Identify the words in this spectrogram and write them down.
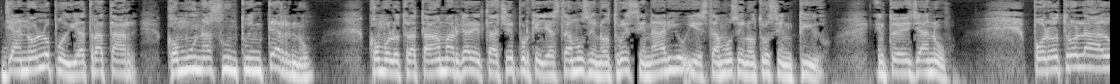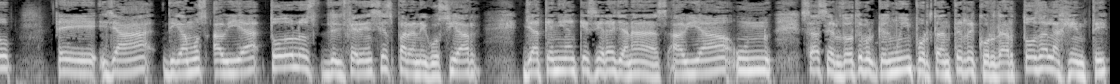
Ya no lo podía tratar como un asunto interno, como lo trataba Margaret Thatcher, porque ya estamos en otro escenario y estamos en otro sentido. Entonces ya no. Por otro lado, eh, ya, digamos, había todas las diferencias para negociar, ya tenían que ser allanadas. Había un sacerdote, porque es muy importante recordar toda la gente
